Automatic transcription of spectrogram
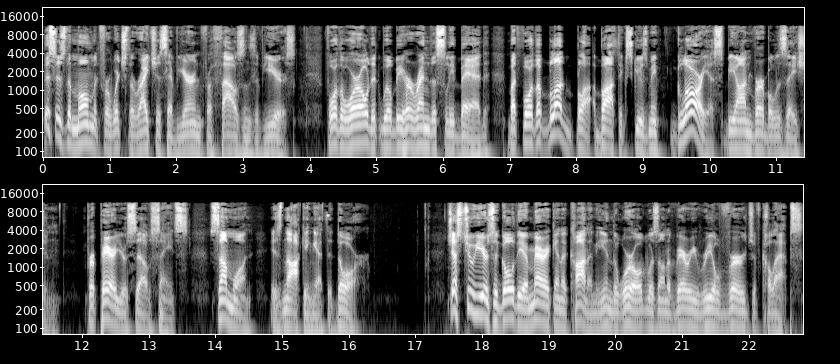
This is the moment for which the righteous have yearned for thousands of years. For the world it will be horrendously bad, but for the blood bought, excuse me, glorious beyond verbalization. Prepare yourselves, saints. Someone is knocking at the door. Just two years ago, the American economy in the world was on a very real verge of collapse.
